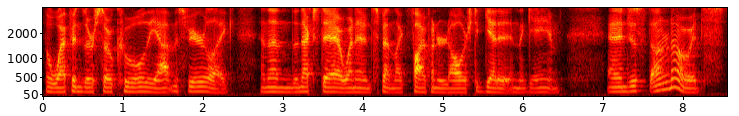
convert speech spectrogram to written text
the weapons are so cool, the atmosphere like." And then the next day I went in and spent like $500 to get it in the game. And just I don't know, it's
